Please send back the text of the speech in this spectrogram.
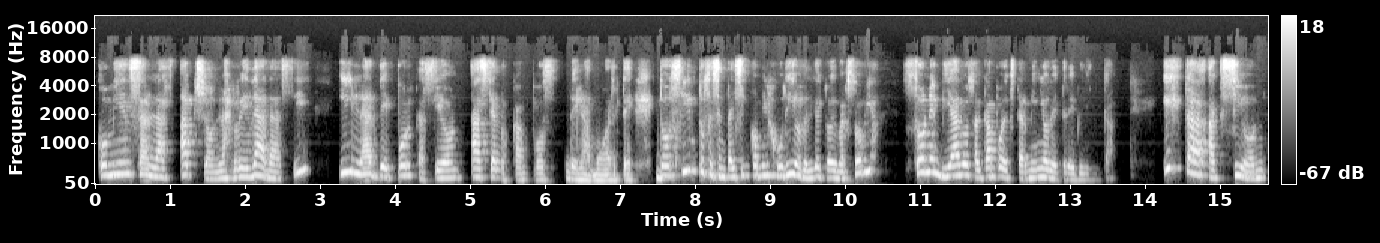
comienzan las actions, las redadas, y la deportación hacia los campos de la muerte. 265 mil judíos del gueto de Varsovia son enviados al campo de exterminio de Treblinka. Esta acción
